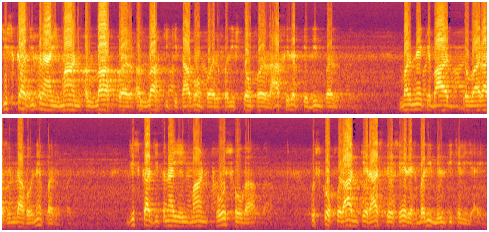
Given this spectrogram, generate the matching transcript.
جس کا جتنا ایمان اللہ پر، اللہ کی کتابوں پر، فرشتوں پر، آخرت کے دن پر، مرنے کے بعد دوبارہ زندہ ہونے پر جس کا جتنا یہ ایمان ٹھوس ہوگا، اس کو قرآن کے راستے سے رہبری ملتی چلی جائے گی۔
